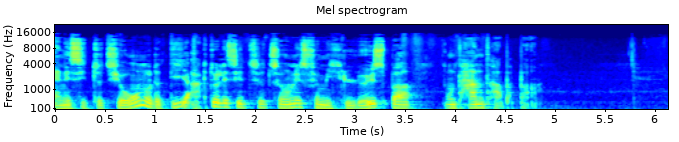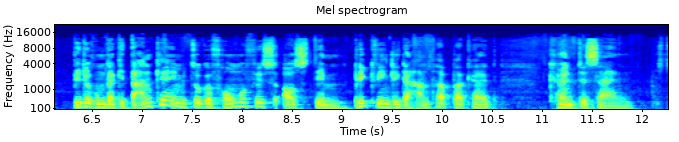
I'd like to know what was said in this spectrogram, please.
eine Situation oder die aktuelle Situation ist für mich lösbar und handhabbar. Wiederum der Gedanke in Bezug auf Homeoffice aus dem Blickwinkel der Handhabbarkeit könnte sein, ich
